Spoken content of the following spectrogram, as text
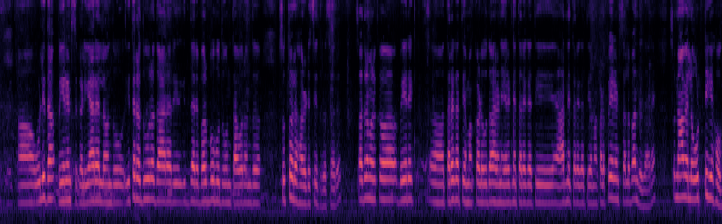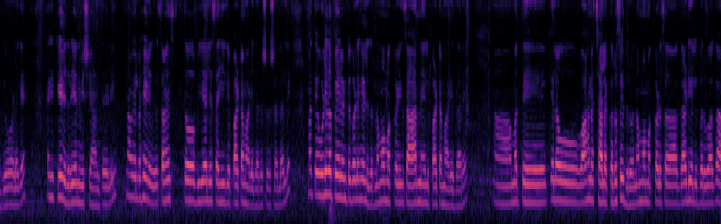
ಉಳಿದ ಪೇರೆಂಟ್ಸ್ಗಳು ಯಾರೆಲ್ಲ ಒಂದು ಇತರ ದೂರದಾರರು ಇದ್ದರೆ ಬರಬಹುದು ಅಂತ ಅವರೊಂದು ಸುತ್ತೋಲೆ ಹೊರಡಿಸಿದರು ಸರ್ ಸೊ ಅದರ ಮೂಲಕ ಬೇರೆ ತರಗತಿಯ ಮಕ್ಕಳು, ಉದಾಹರಣೆ ಎರಡನೇ ತರಗತಿ, ಆರನೇ ತರಗತಿಯ ಮಕ್ಕಳ ಪೇರೆಂಟ್ಸ್ ಎಲ್ಲ ಬಂದಿದ್ದಾರೆ. ಸೊ ನಾವೆಲ್ಲ ಒಟ್ಟಿಗೆ ಹೋಗಿ ಒಳಗೆ ಹಾಗೆ ಕೇಳಿದರು, ಏನು ವಿಷಯ ಅಂತೇಳಿ ನಾವೆಲ್ಲ ಹೇಳಿದ್ವಿ ಸೆವೆಂತ್ ಬಿ ಅಲ್ಲಿ ಸಹ ಹೀಗೆ ಪಾಠ ಮಾಡಿದ್ದಾರೆ ಸೋಷಲಲ್ಲಿ ಮತ್ತು ಉಳಿದ ಪೇರೆಂಟ್ಗಳು ಹೇಳಿದರು, ನಮ್ಮ ಮಕ್ಕಳಿಗೆ ಸಹ ಆರನೆಯಲ್ಲಿ ಪಾಠ ಮಾಡಿದ್ದಾರೆ. ಮತ್ತೆ ಕೆಲವು ವಾಹನ ಚಾಲಕರು ಸಹ ಇದ್ದರು ನಮ್ಮ ಮಕ್ಕಳು ಸಹ ಗಾಡಿಯಲ್ಲಿ ಬರುವಾಗ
